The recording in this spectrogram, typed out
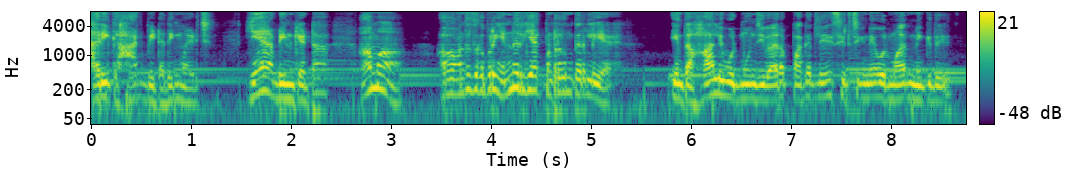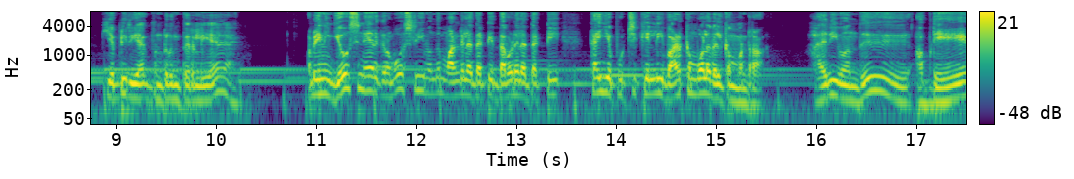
ஹரிக்கு ஹார்ட் பீட் அதிகமாகிடுச்சு ஏன் அப்படின்னு கேட்டால் ஆமாம் அவள் வந்ததுக்கப்புறம் என்ன ரியாக்ட் பண்ணுறதுன்னு தெரியலையே. இந்த ஹாலிவுட் மூஞ்சி வேற பக்கத்துலேயே சிரிச்சுக்கினே ஒரு மாதிரி நிற்குது எப்படி ரியாக்ட் பண்ணுறதுன்னு தெரியலையே. அப்படின்னு யோசனையே இருக்கிறப்போ ஸ்ரீ வந்து மண்டையில் தட்டி தவடையில் தட்டி கையை பிடிச்சி கிள்ளி வழக்கம் போல் வெல்கம் பண்ணுறான் ஹரி வந்து அப்படியே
